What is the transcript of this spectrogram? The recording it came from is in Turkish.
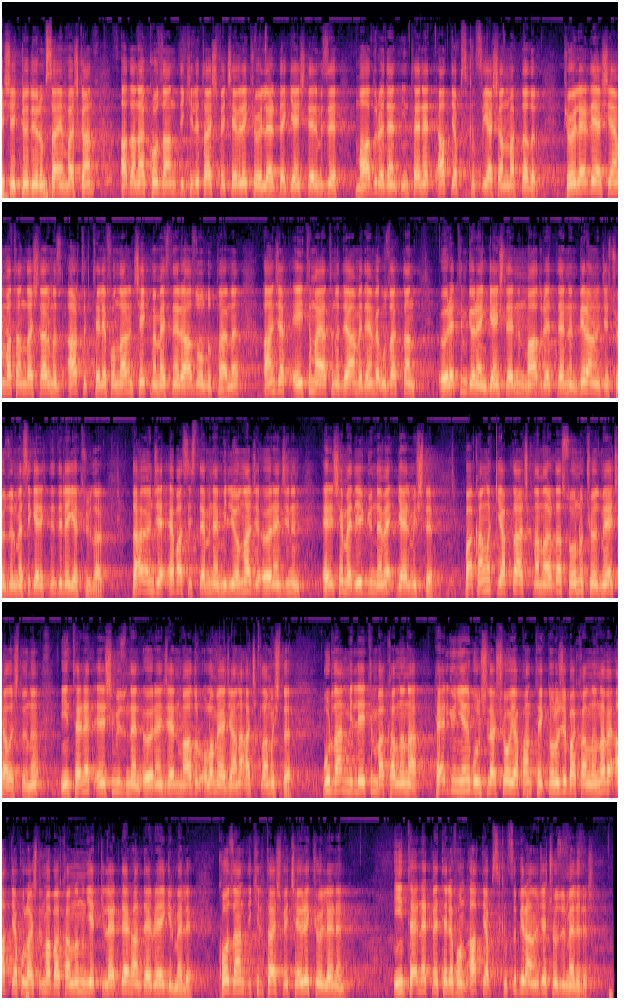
Teşekkür ediyorum Sayın Başkan. Adana, Kozan, Dikilitaş ve çevre köylerde gençlerimizi mağdur eden internet altyapı sıkıntısı yaşanmaktadır. Köylerde yaşayan vatandaşlarımız artık telefonların çekmemesine razı olduklarını ancak eğitim hayatını devam eden ve uzaktan öğretim gören gençlerinin mağduriyetlerinin bir an önce çözülmesi gerektiğini dile getiriyorlar. Daha önce EBA sistemine milyonlarca öğrencinin erişemediği gündeme gelmişti. Bakanlık yaptığı açıklamalarda sorunu çözmeye çalıştığını, internet erişimi yüzünden öğrencilerin mağdur olamayacağını açıklamıştı. Buradan Milli Eğitim Bakanlığı'na, her gün yeni buluşlar şov yapan Teknoloji Bakanlığı'na ve Altyapı Ulaştırma Bakanlığı'nın yetkileri derhal devreye girmeli. Kozan, Dikiltaş ve çevre köylerinin internet ve telefon altyapı sıkıntısı bir an önce çözülmelidir.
